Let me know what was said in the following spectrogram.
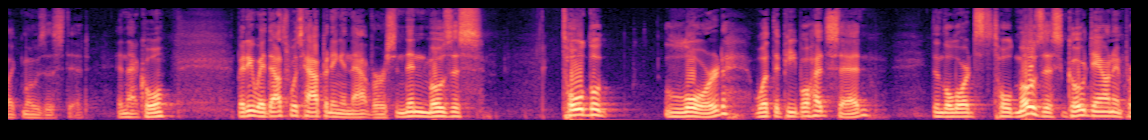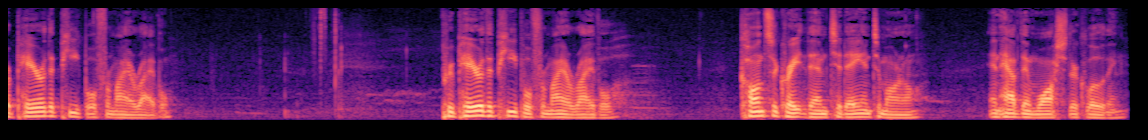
like Moses did. Isn't that cool? But anyway, that's what's happening in that verse. And then Moses told the Lord what the people had said. Then the Lord told Moses, Go down and prepare the people for my arrival. Prepare the people for my arrival. Consecrate them today and tomorrow, and have them wash their clothing.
